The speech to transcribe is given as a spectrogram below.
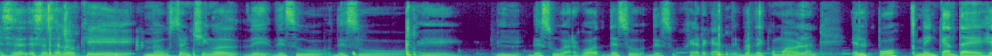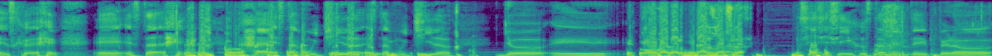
Eso, eso es algo que me gusta un chingo de, de su de su eh, de su argot, de su de su jerga, de, de cómo hablan, el po, me encanta, eh, es- eh, está El po. Ajá, está muy chido, está muy chido. Yo eh, Es como para terminar la frase. Sí, sí, sí, justamente, pero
